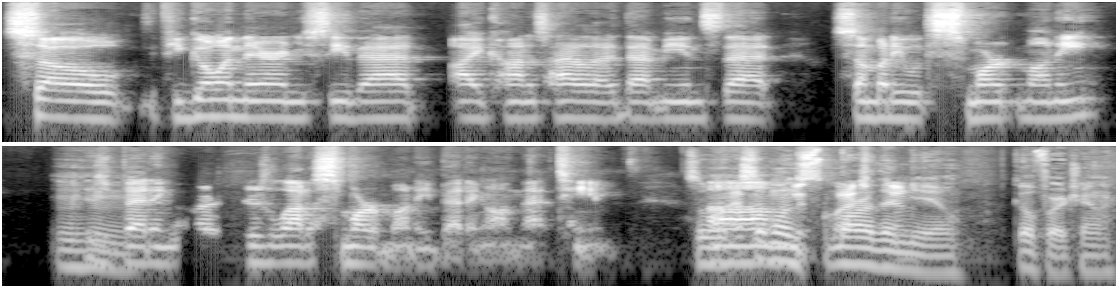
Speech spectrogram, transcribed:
So if you go in there and you see that icon is highlighted, that means that somebody with smart money is Mhm. betting. There's a lot of smart money betting on that team. So Um, someone's smarter than you, go for it, Chandler.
